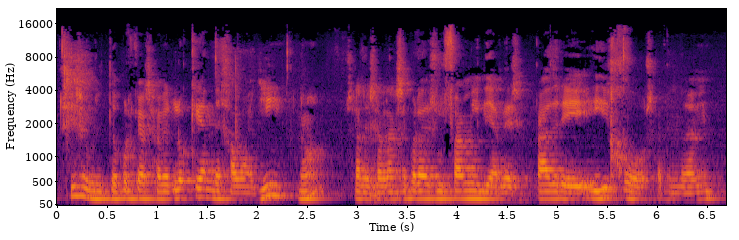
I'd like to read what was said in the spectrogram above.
Sí, sobre todo porque a saber lo que han dejado allí, ¿no? O sea, les habrán separado de sus familias, de padre e hijo, o sea, tendrán...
